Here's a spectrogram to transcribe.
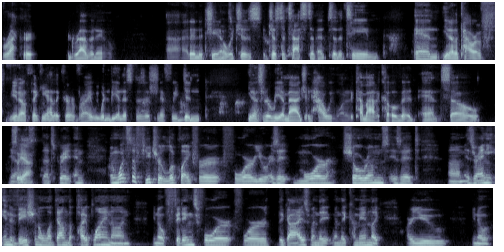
record revenue uh, at Indochino, which is just a testament to the team and you know the power of you know thinking out of the curve. Right, we wouldn't be in this position if we didn't you know sort of reimagine how we wanted to come out of COVID. And so, yeah, so yeah, that's, that's great. And and what's the future look like for for you? Is it more showrooms? Is it um, is there any innovation down the pipeline on you know fittings for for the guys when they when they come in? Like, are you you know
